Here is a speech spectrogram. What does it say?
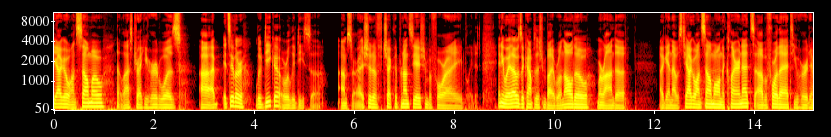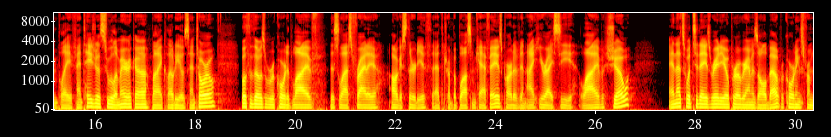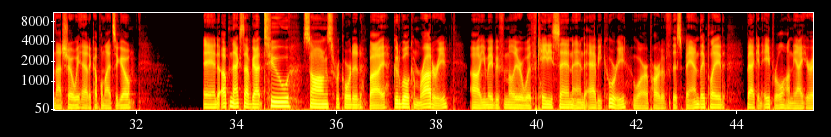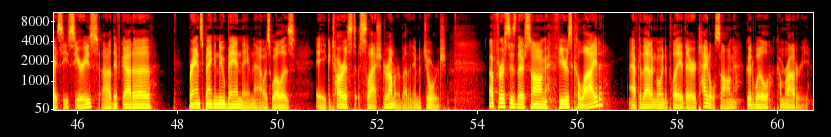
Was Thiago Ancelmo. That last track you heard was, uh, it's either Ludica or Ludisa. I'm sorry, I should have checked the pronunciation before I played it. Anyway, that was a composition by Ronaldo Miranda. Again, that was Thiago Ancelmo on the clarinet. Uh, before that, you heard him play Fantasia Sul America by Claudio Santoro. Both of those were recorded live this last Friday, August 30th, at the Trumpet Blossom Cafe as part of an I Hear I See live show. And that's what today's radio program is all about recordings from that show we had a couple nights ago. And up next, I've got two songs recorded by Goodwill Camaraderie. Uh, you may be familiar with Katie Sen and Abby Khoury, who are a part of this band. They played back in April on the I Hear I See series. Uh, they've got a brand spanking new band name now, as well as a guitarist slash drummer by the name of George. Up first is their song Fears Collide. After that, I'm going to play their title song, Goodwill Camaraderie.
